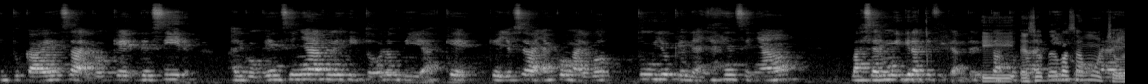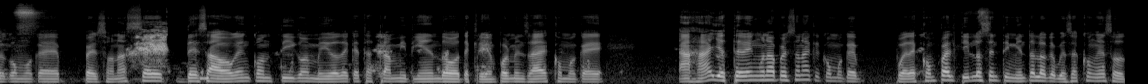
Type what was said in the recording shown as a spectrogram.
en tu cabeza, algo que decir, algo que enseñarles y todos los días que, que ellos se vayan con algo tuyo que le hayas enseñado, va a ser muy gratificante. Y eso te pasa mucho, que como que personas se desahoguen contigo en medio de que estás transmitiendo o te escriben por mensajes como que, ajá, yo te ven una persona que como que puedes compartir los sentimientos, lo que piensas con eso.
